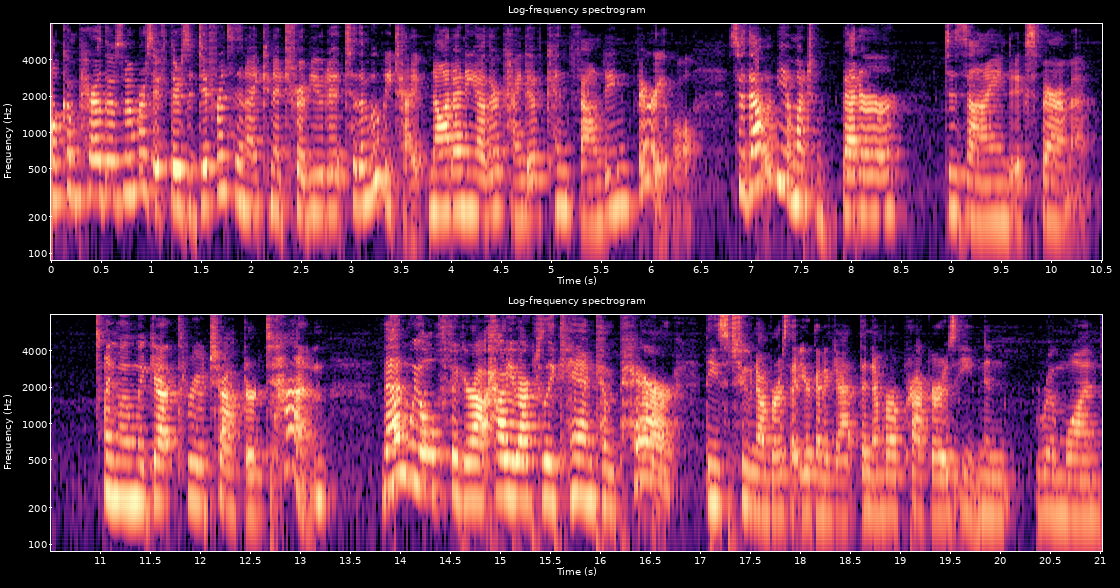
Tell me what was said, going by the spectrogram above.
I'll compare those numbers. If there's a difference, then I can attribute it to the movie type, not any other kind of confounding variable. So that would be a much better designed experiment. And when we get through chapter 10, then we'll figure out how you actually can compare these two numbers that you're gonna get, the number of crackers eaten in room one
